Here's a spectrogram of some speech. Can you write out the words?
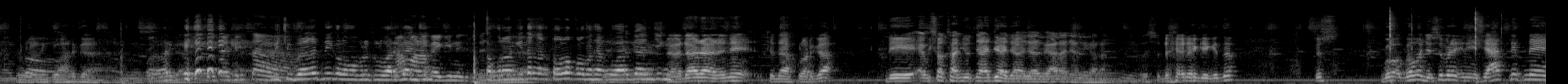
ngobrolin keluarga Keluarga. cerita cerita Lucu banget nih kalau ngobrol keluarga sama anjing. kayak gini cerita Tongkrongan kita nggak ketolong kalau masalah keluarga anjing. Udah, udah, udah, ini sudah keluarga di episode selanjutnya aja, jangan jangan sekarang, jangan sekarang. Terus sudah ada kayak gitu. Terus gua gua mau justru berinisiatif nih.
